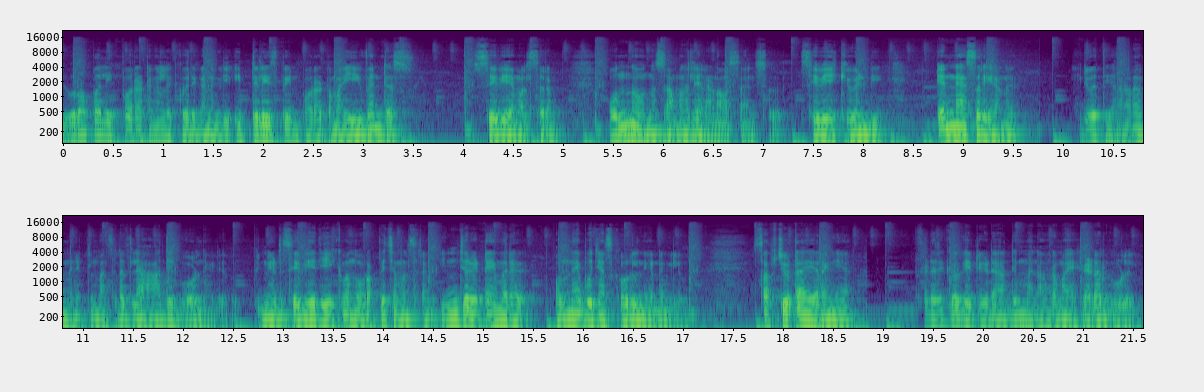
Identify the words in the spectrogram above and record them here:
യൂറോപ്പ ലീഗ് പോരാട്ടങ്ങളിലേക്ക് വരികയാണെങ്കിൽ ഇറ്റലി സ്പെയിൻ പോരാട്ടമായ ഇവന്റസ് സെവിയ മത്സരം ഒന്ന് ഒന്ന് സമനിലയിലാണ് അവസാനിച്ചത്. സെവിയയ്ക്ക് വേണ്ടി എൻ നാസറിയാണ് ഇരുപത്തി ആറാം മിനിറ്റിൽ മത്സരത്തിൽ ആദ്യ ഗോൾ നേടിയത്. പിന്നീട് സെവിയ ജയിക്കുമെന്ന് ഉറപ്പിച്ച മത്സരം ഇഞ്ചുറി ടൈം വരെ ഒന്നേ പൂജ്യം സ്കോറിൽ നീണ്ടെങ്കിലും സബ്സ്റ്റിറ്റ്യൂട്ടായി ഇറങ്ങിയ ഫെഡറിക്കോ ഗെറ്റിയുടെ മനോഹരമായ ഹെഡർ ഗോളിൽ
